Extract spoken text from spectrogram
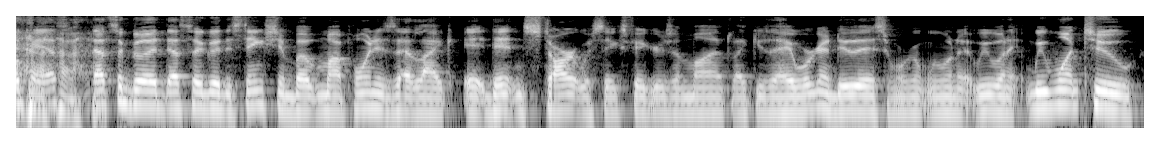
okay, that's that's a good that's a good distinction. But my point is that like it didn't start with six figures a month. Like you say, hey, we're gonna do this, and we're gonna we want to we want to we want to,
